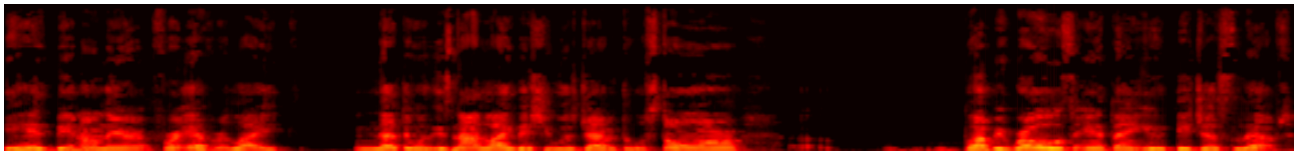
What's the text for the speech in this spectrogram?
it has been on there forever. Like nothing was, it's not like that she was driving through a storm, bumpy roads or anything. It, it just left.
